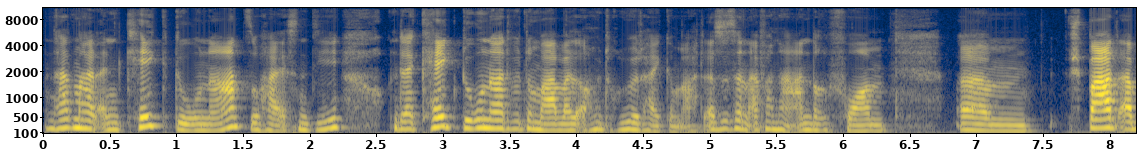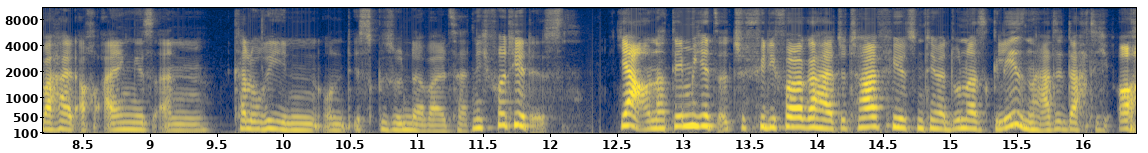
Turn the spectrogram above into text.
Dann hat man halt einen Cake-Donut, so heißen die. Und der Cake-Donut wird normalerweise auch mit Rührteig gemacht. Also ist dann einfach eine andere Form. Ähm, spart aber halt auch einiges an Kalorien und ist gesünder, weil es halt nicht frittiert ist. Ja, und nachdem ich jetzt für die Folge halt total viel zum Thema Donuts gelesen hatte, dachte ich, oh,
